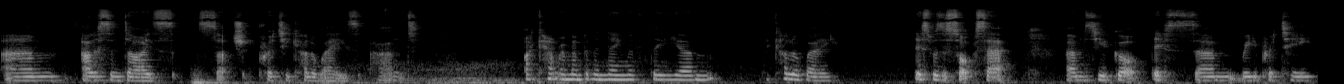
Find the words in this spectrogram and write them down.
Um, Alison dyes such pretty colourways and I can't remember the name of the, um, the colourway. This was a sock set. Um, so you've got this um, really pretty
